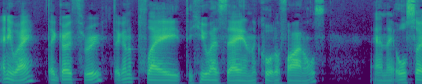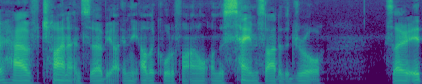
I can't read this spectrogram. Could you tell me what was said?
Anyway, they go through. They're going to play the USA in the quarterfinals, and they also have China and Serbia in the other quarterfinal on the same side of the draw. So it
